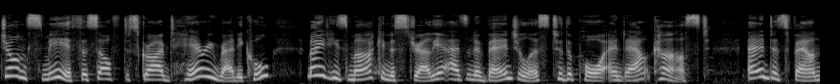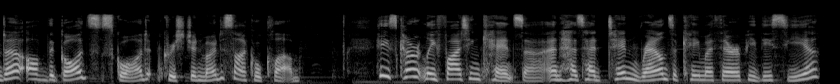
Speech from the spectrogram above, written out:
John Smith, a self-described hairy radical, made his mark in Australia as an evangelist to the poor and outcast, and as founder of the God's Squad Christian Motorcycle Club. He's currently fighting cancer and has had 10 rounds of chemotherapy this year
